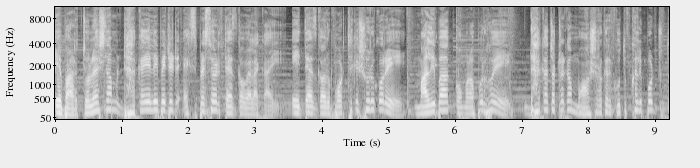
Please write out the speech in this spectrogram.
এবার চলে আসলাম ঢাকা এলিভেটেড এক্সপ্রেসওয়ের তেজগাঁও এলাকায়। এই তেজগাঁওর পর থেকে শুরু করে মালিবাগ কমলাপুর হয়ে ঢাকা, চট্টগ্রাম মহাসড়কের কুতুবখালী পর্যন্ত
